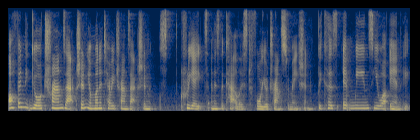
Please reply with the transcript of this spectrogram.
often your transaction, your monetary transaction creates and is the catalyst for your transformation because it means you are in it,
